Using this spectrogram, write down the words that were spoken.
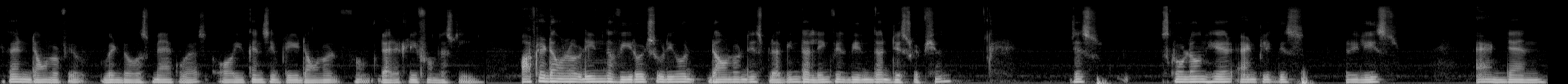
You can download for Windows, Mac OS or you can simply download from directly from the Steam. After downloading the VRoid Studio, download this plugin. The link will be in the description. Just scroll down here and click this release and then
